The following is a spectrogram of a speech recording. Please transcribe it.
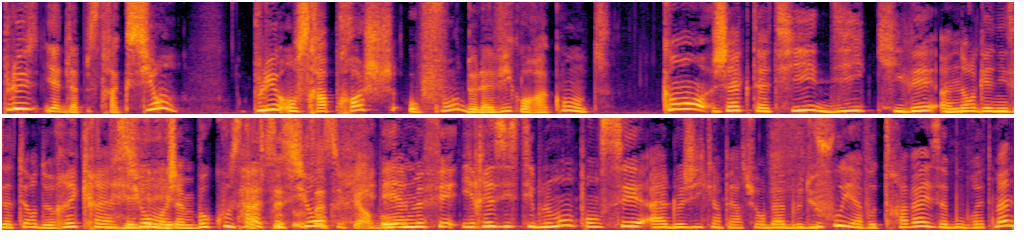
plus il y a de l'abstraction, plus on se rapproche au fond de la vie qu'on raconte. Quand Jacques Tati dit qu'il est un organisateur de récréation, moi j'aime beaucoup cette Ah, expression. super beau. Et elle me fait irrésistiblement penser à Logique imperturbable du fou et à votre travail, Zabou Bretman.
